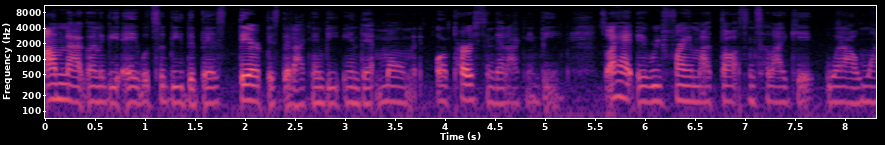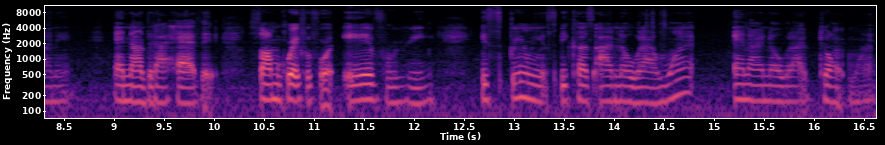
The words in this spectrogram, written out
I'm not going to be able to be the best therapist that I can be in that moment or person that I can be. So I had to reframe my thoughts until I get what I wanted. And now that I have it. So I'm grateful for every experience because I know what I want and I know what I don't want.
